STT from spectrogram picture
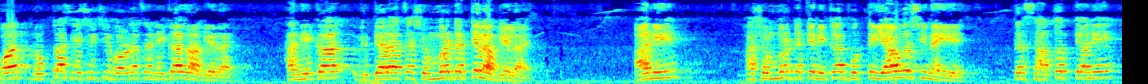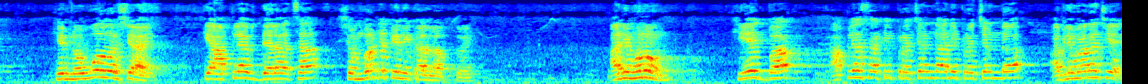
पण नुकताच एसएससी बोर्डाचा निकाल लागलेला आहे. हा निकाल विद्यालयाचा शंभर टक्के लागलेला आहे. आणि हा शंभर टक्के निकाल फक्त यावर्षी नाहीये तर सातत्याने हे नववं वर्ष आहे की आपल्या विद्यालयाचा शंभर टक्के निकाल लागतोय. आणि म्हणून ही एक बाब आपल्यासाठी प्रचंड आणि प्रचंड अभिमानाची आहे.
